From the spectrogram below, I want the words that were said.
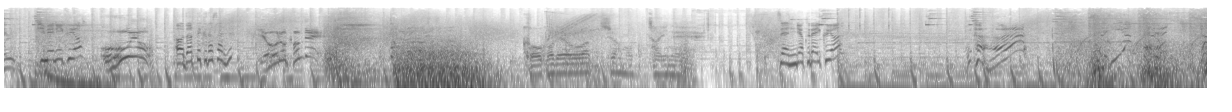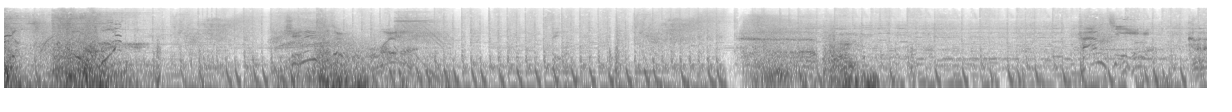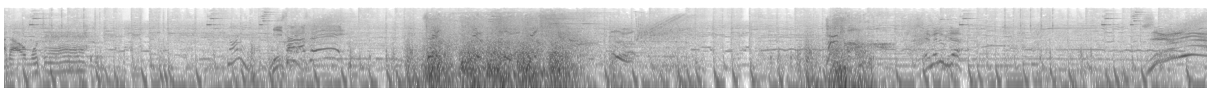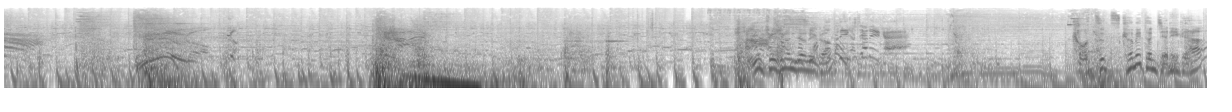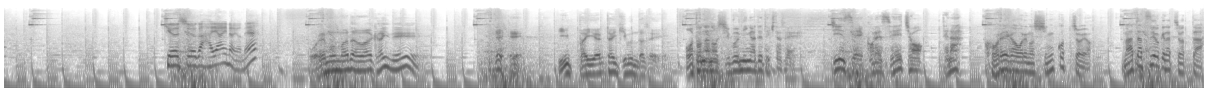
て決めに行くよ。おうよ。踊ってくださる？喜んで。ここで終わっちゃもったいね。全力で行くよ。はあ？体を持て何？見さらせ！攻め時だ調子なんじゃねえか？敵じゃねえか！コツつかめたんじゃねえか？吸収が早いのよね。俺もまだ若いね。へへ一杯やりたい気分だぜ。大人の渋みが出てきたぜ。人生これ成長。ってな。これが俺の真骨頂よ。また強くなっちまった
